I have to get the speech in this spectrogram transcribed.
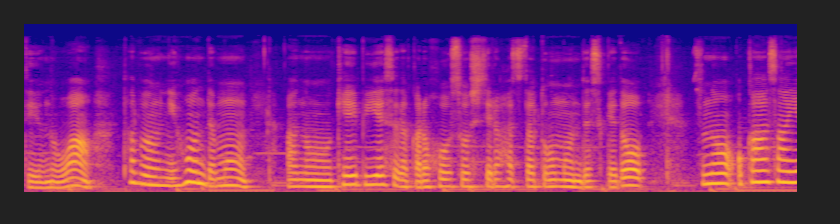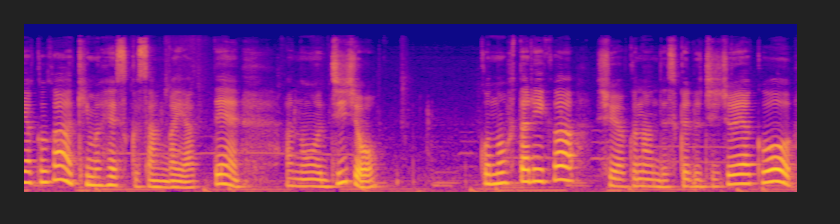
ていうのは多分日本でもあの KBS だから放送してるはずだと思うんですけどそのお母さん役がキム・ヘスクさんがやってあの次女この2人が主役なんですけど次女役を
